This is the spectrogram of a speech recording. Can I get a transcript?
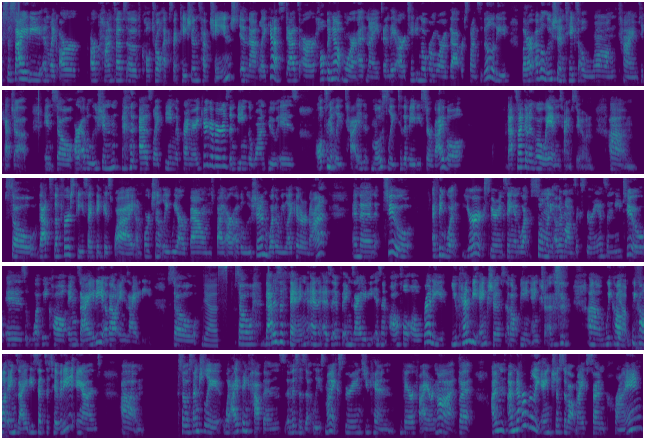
society and like our our concepts of cultural expectations have changed in that like yes dads are helping out more at night and they are taking over more of that responsibility but our evolution takes a long time to catch up. And so our evolution as like being the primary caregivers and being the one who is ultimately tied mostly to the baby's survival that's not going to go away anytime soon. Um, so that's the first piece i think is why unfortunately we are bound by our evolution whether we like it or not and then two I think what you're experiencing and what so many other moms experience, and me too, is what we call anxiety about anxiety. So, yes. So that is a thing. And as if anxiety isn't awful already, you can be anxious about being anxious. um, we call, we call it anxiety sensitivity. And, um, so essentially what i think happens and this is at least my experience you can verify or not but i'm i'm never really anxious about my son crying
